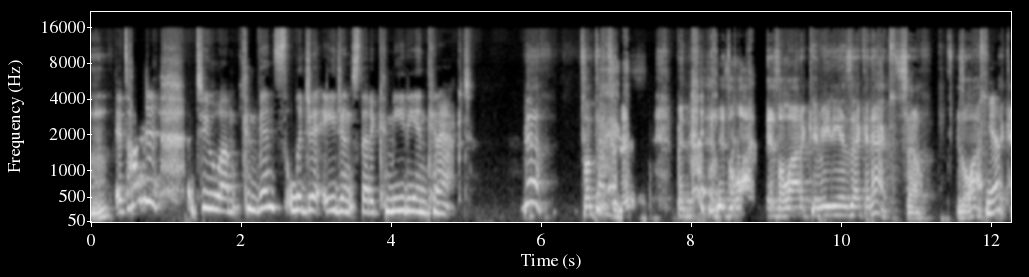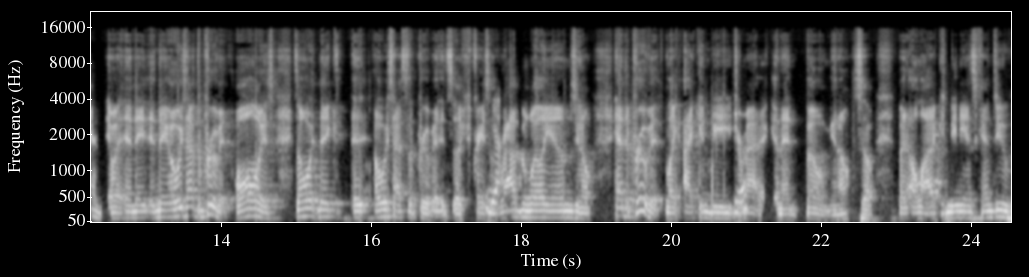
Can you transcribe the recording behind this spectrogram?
Mm-hmm. It's hard to to um, convince legit agents that a comedian can act. Yeah, sometimes it is, but there's a lot. There's a lot of comedians that can act. So there's a lot. Yeah. And they they always have to prove it. Always. It's always they it always has to prove it. It's like crazy. Robin Williams, you know, had to prove it. Like I can be dramatic, and then boom, you know. So, but a lot of comedians can do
